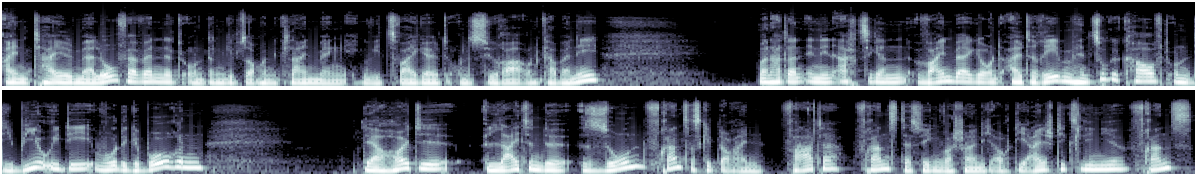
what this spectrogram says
einen Teil Merlot verwendet und dann gibt es auch in kleinen Mengen irgendwie Zweigelt und Syrah und Cabernet. Man hat dann in den 80ern Weinberge und alte Reben hinzugekauft und die Bio-Idee wurde geboren. Der heute leitende Sohn Franz, es gibt auch einen Vater Franz, deswegen wahrscheinlich auch die Einstiegslinie Franz,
